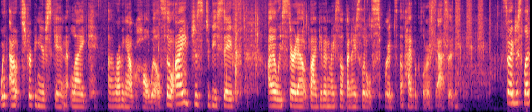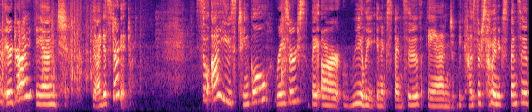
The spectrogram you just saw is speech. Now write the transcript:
without stripping your skin like uh, rubbing alcohol will. So I just to be safe, I always start out by giving myself a nice little spritz of hypochlorous acid. So I just let it air dry and then I get started. So I use Tinkle razors. They are really inexpensive and because they're so inexpensive,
